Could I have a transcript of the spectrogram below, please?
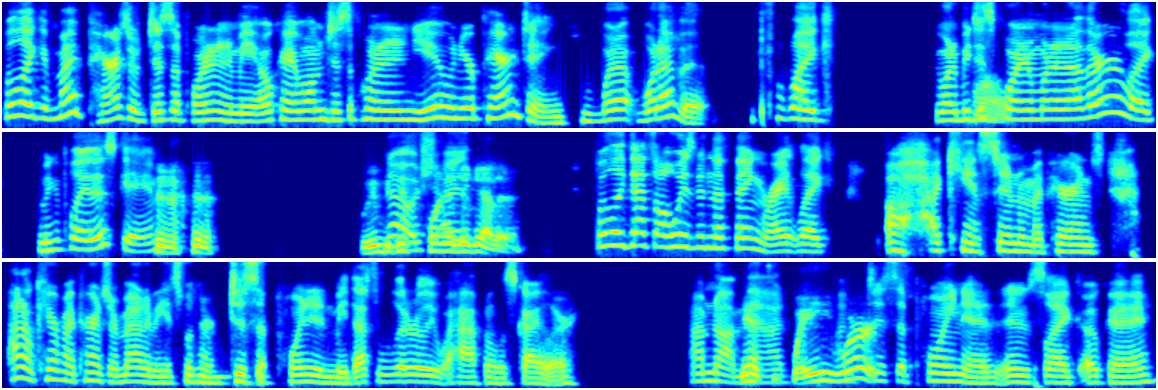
But like, if my parents are disappointed in me, okay, well, I'm disappointed in you and your parenting. What, what of it? Like, you want to be disappointed in one another? Like, we can play this game. we can be no, disappointed I, together. But like, that's always been the thing, right? Like, oh, I can't stand when my parents. I don't care if my parents are mad at me. It's when they're disappointed in me. That's literally what happened with Skylar. I'm not yeah, mad. way worse. I'm disappointed. And it's like, okay.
